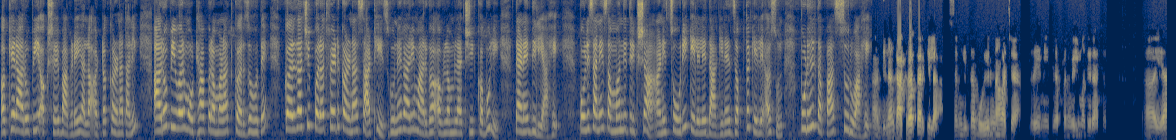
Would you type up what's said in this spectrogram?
अखेर आरोपी अक्षय बागडे याला अटक करण्यात आली. आरोपीवर मोठ्या प्रमाणात कर्ज होते. कर्जाची परतफेड करण्यासाठीच गुन्हेगारी मार्ग अवलंबल्याची कबुली त्याने दिली आहे. पोलिसांनी संबंधित रिक्षा आणि चोरी केलेले दागिने जप्त केले असून पुढील तपास सुरू आहे. दिनांक अकरा तारखेला संगीता बोईर नावाच्या गृहिणी ज्या पनवेलमध्ये राहतात या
